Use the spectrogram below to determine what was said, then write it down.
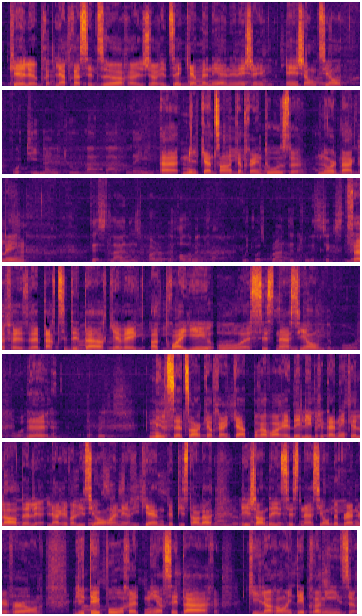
que la procédure juridique a mené à une injonction à 1492 Nordback Lane ça faisait partie des terres qui avaient été octroyées aux euh, six nations de 1784 pour avoir aidé les Britanniques lors de la Révolution américaine. Depuis ce temps-là, les gens des six nations de Grand River ont lutté pour retenir ces terres qui leur ont été promises.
